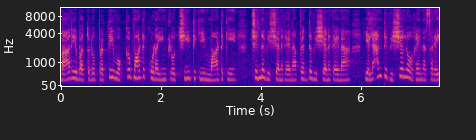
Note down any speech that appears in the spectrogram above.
భార్య భర్తలు ప్రతి ఒక్క మాటకు కూడా ఇంట్లో చీటికి మాటకి చిన్న విషయానికైనా పెద్ద విషయానికైనా ఎలాంటి విషయంలో అయినా సరే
